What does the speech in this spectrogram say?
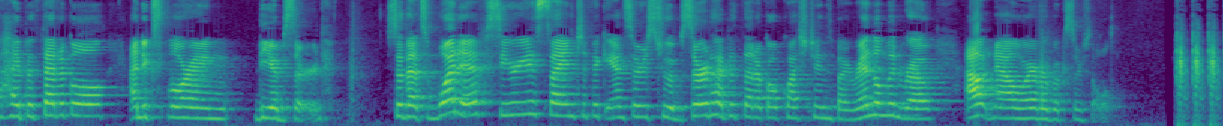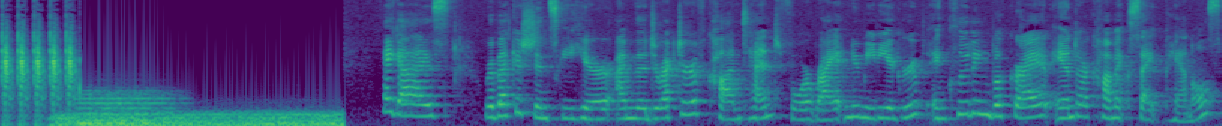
hypothetical, and exploring the absurd. So that's What If? Serious Scientific Answers to Absurd Hypothetical Questions by Randall Munroe, out now wherever books are sold. Guys, Rebecca Schinsky here. I'm the Director of Content for Riot New Media Group, including Book Riot and our comic site panels.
